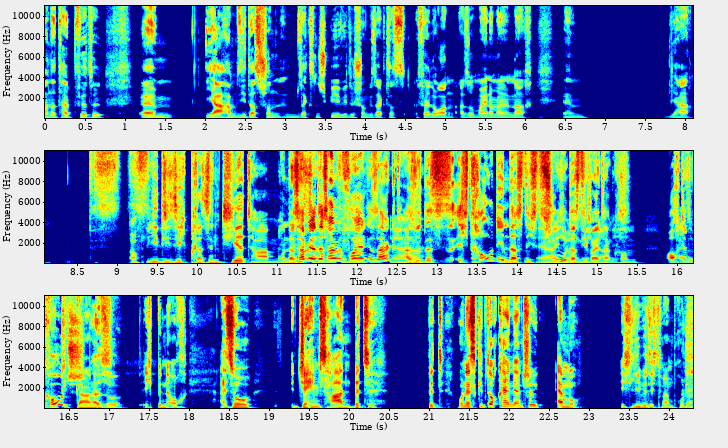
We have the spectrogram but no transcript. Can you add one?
anderthalb Viertel, ähm, ja, haben sie das schon im sechsten Spiel, wie du schon gesagt hast, verloren. Also meiner Meinung nach, ähm, ja, das. Auch wie die sich präsentiert haben. Und das dem haben wir, das haben wir vorher gesagt. Ja. Also das, ich traue denen das nicht Ja, zu, dass die nicht, nicht. weiterkommen. Auch dem Also Coach. wirklich gar nicht. Also Ich bin auch, also James Harden, bitte. Bitte. Und es gibt auch keine Entschuldigung. Emmo, ich liebe dich, mein Bruder.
